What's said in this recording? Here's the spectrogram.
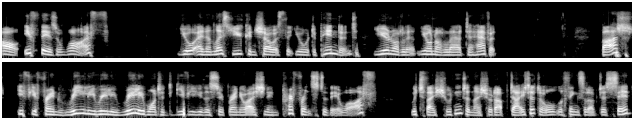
"Oh, if there's a wife, you're and unless you can show us that you're dependent, you're not you're not allowed to have it." But if your friend really, really, really wanted to give you the superannuation in preference to their wife, which they shouldn't, and they should update it, all the things that I've just said,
